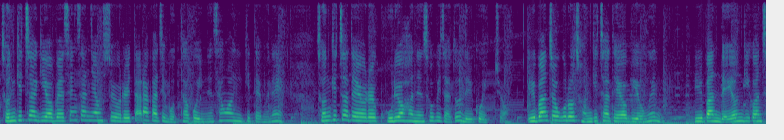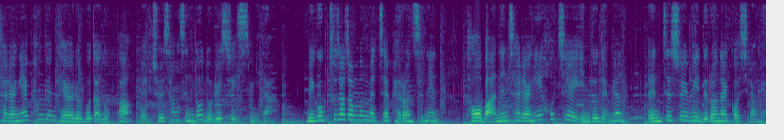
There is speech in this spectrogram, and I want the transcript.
전기차 기업의 생산량 수요를 따라가지 못하고 있는 상황이기 때문에 전기차 대여를 고려하는 소비자도 늘고 있죠. 일반적으로 전기차 대여 비용은 일반 내연기관 차량의 평균 대여료보다 높아 매출 상승도 노릴 수 있습니다. 미국 투자 전문 매체 베런스는 더 많은 차량이 허츠에 인도되면 렌트 수입이 늘어날 것이라며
